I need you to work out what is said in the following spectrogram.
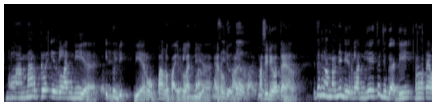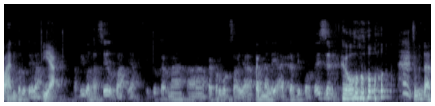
Melamar ke Irlandia. Itu di di Eropa loh Pak Irlandia. Masih di Eropa. hotel, Pak, itu. Masih di hotel. Itu melamarnya di Irlandia itu juga di perhotelan. Perhotelan. Iya. Tapi walhasil Pak ya, itu karena eh, paperwork saya, finally I got deportation. Oh, sebentar.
